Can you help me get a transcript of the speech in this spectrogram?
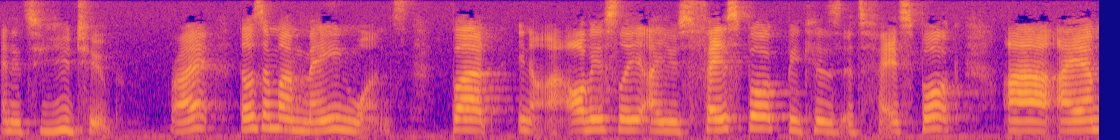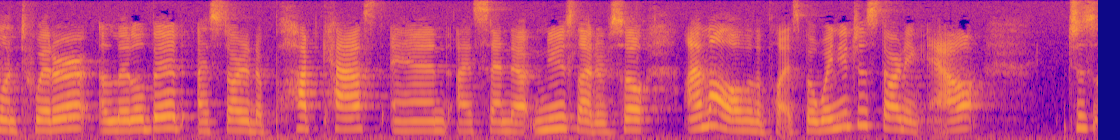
and it's YouTube, right? Those are my main ones. But you know, obviously I use Facebook because it's Facebook. Uh, I am on Twitter a little bit. I started a podcast and I send out newsletters. So I'm all over the place. But when you're just starting out, just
